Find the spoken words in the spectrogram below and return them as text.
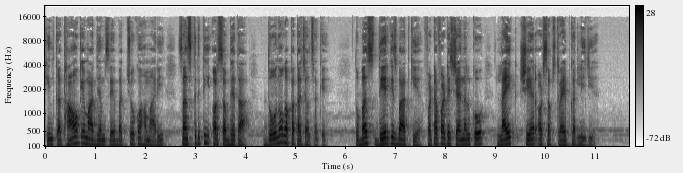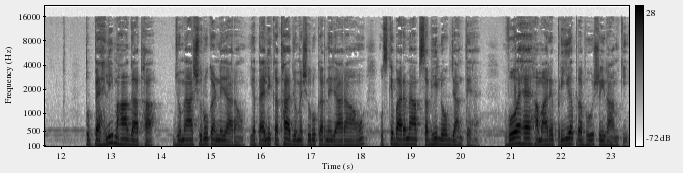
कि इन कथाओं के माध्यम से बच्चों को हमारी संस्कृति और सभ्यता दोनों का पता चल सके। तो बस देर किस बात की है? फटाफट इस चैनल को लाइक, शेयर और सब्सक्राइब कर लीजिए। तो पहली महागाथा जो मैं आज शुरू करने जा रहा हूँ, या पहली कथा जो मैं शुरू करने जा रहा हूँ, उसके बारे में आप सभी लोग जानते हैं। वो है हमारे प्रिय प्रभु श्री राम की।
